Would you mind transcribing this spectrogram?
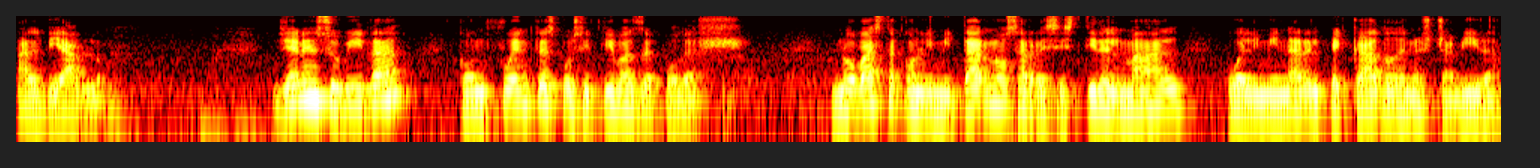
al diablo. Llenen su vida con fuentes positivas de poder. No basta con limitarnos a resistir el mal o eliminar el pecado de nuestra vida.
